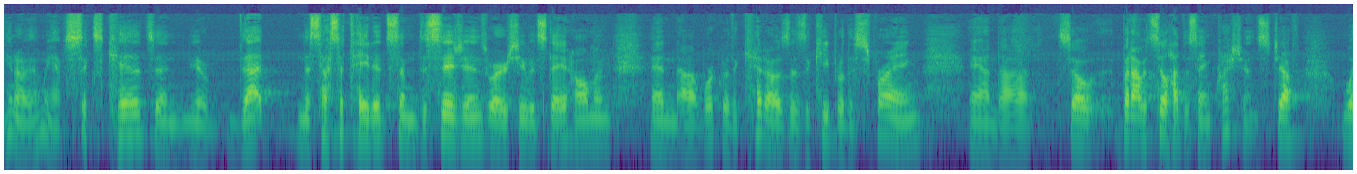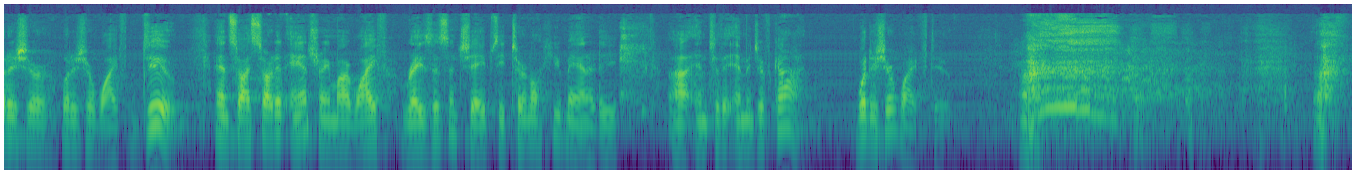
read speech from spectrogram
you know, then we have six kids, and, you know, that necessitated some decisions where she would stay at home and, and uh, work with the kiddos as the keeper of the spring. And uh, so, but I would still have the same questions. Jeff, what, is your, what does your wife do? And so I started answering. My wife raises and shapes eternal humanity uh, into the image of God. What does your wife do?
